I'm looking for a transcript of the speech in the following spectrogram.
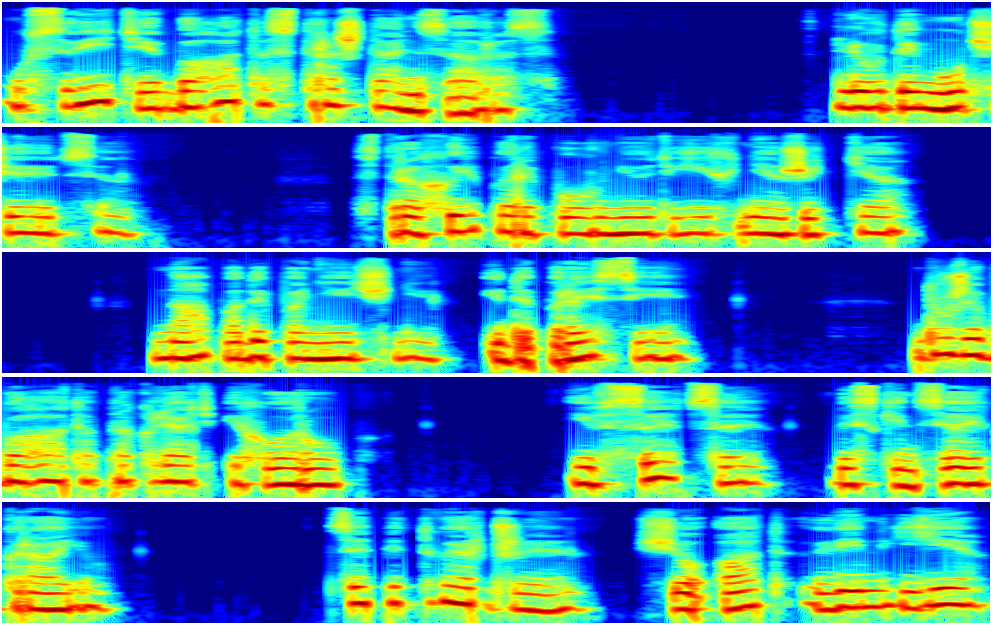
У світі багато страждань зараз. Люди мучаються, страхи переповнюють їхнє життя, напади панічні і депресії, дуже багато проклять і хвороб. І все це без кінця і краю. Це підтверджує, що ад він є.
